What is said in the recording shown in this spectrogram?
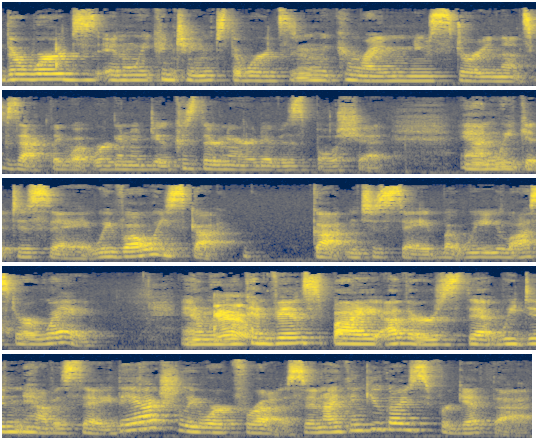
they're words and we can change the words and we can write a new story and that's exactly what we're going to do because their narrative is bullshit. And we get to say, we've always got gotten to say, but we lost our way. And we Yeah. were convinced by others that we didn't have a say. They actually work for us. And I think you guys forget that.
